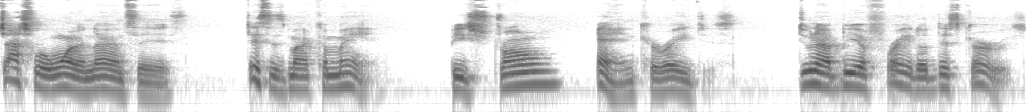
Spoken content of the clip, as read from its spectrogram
Joshua 1 and 9 says, This is my command be strong and courageous. Do not be afraid or discouraged,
